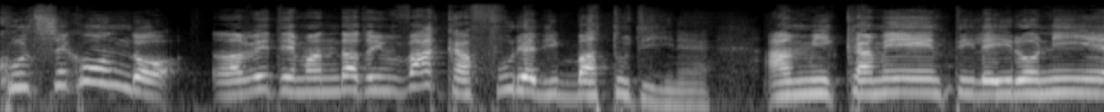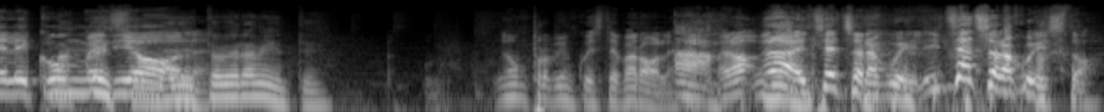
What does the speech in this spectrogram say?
Col secondo l'avete mandato in vacca a furia di battutine, ammiccamenti, le ironie, le Ma commediole. detto veramente? Non proprio in queste parole. Ah. però, però il senso era quello. Il senso era questo.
